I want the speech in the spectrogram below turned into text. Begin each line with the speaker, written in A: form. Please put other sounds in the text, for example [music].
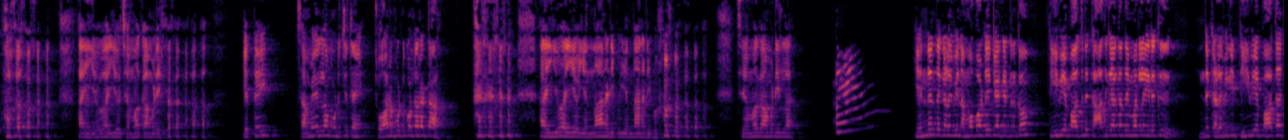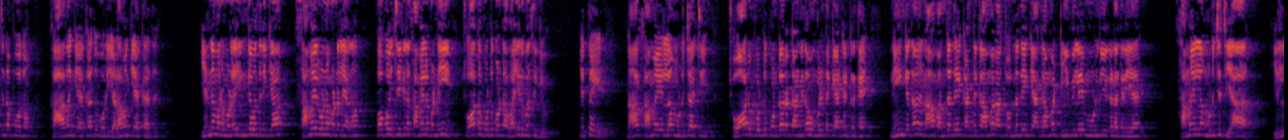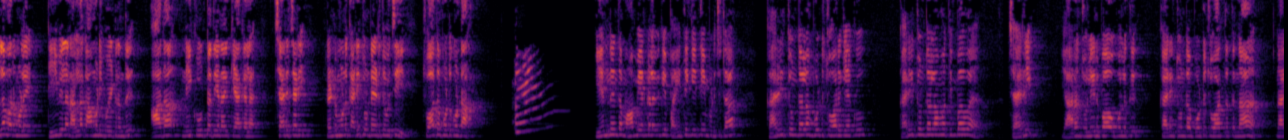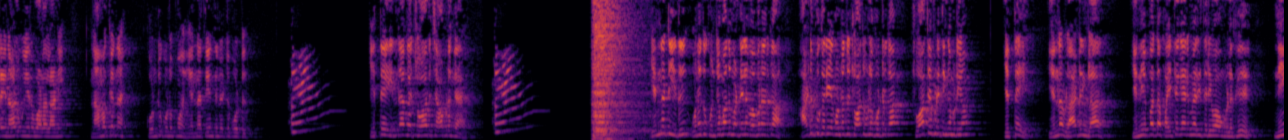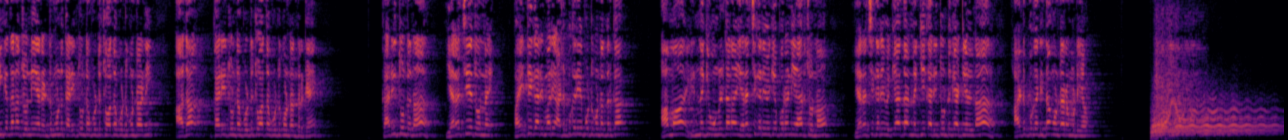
A: [laughs] ஐயோ ஐயோ செம்ம காமெடி [laughs] எத்தை சமையல்லாம் முடிச்சிட்டேன். சோறு போட்டு கொண்டு வரட்டா? [laughs] ஐயோ ஐயோ என்ன நடிப்பு என்ன நடிப்பு? செம்ம காமெடி இல்ல என்ன இந்த கிழவி நம்ம பாட்டே கேட்டுட்டு இருக்கோம்? டிவியை பார்த்துட்டு காது கேட்காத மாதிரிலாம் இருக்கு. இந்த கிழவிக்கு டிவியை பார்த்தாச்சுன்னா போதும். காதம் கேட்காது ஒரு இளவம் கேட்காது. என்ன மருமலை இங்க வந்து நிக்கா? சமையல் ஒண்ணு பண்ணலையாகும் போ போய் சீக்கிரம் சமையல் பண்ணி சோத்தை போட்டு கொண்டா வயிறு வசிக்கும். இத்தை நான் சமையல்லாம் முடிச்சாச்சு. சோறு போட்டு கொண்டு வரட்டானே தான் உங்கள்ட்ட கேட்டுட்டு இருக்கேன் நீங்க தான் நான் வந்ததே கண்டுக்காம நான் சொன்னதையும் கேட்காம டிவிலே மூழ்கி கிடக்குறிய சமையல்லாம் முடிச்சிட்டியா? இல்ல மருமலை டிவில நல்ல காமெடி போயிட்டு இருந்து. அதான் நீ கூப்பிட்டது எனக்கு கேட்கல. சரி சரி ரெண்டு மூணு கறி துண்டை எடுத்து வச்சு சோத்தை போட்டுக்கொண்டா என்ன இந்த மாமியார் கிழவிக்கு பைத்தியம் கீத்தையும் பிடிச்சிட்டா? கறி துண்டெல்லாம் போட்டு சோற கேக்கு கறி துண்டெல்லாமா திம்பாவ? சரி யாரும் சொல்லியிருப்பாவ போலுக்கு கறி துண்டை போட்டு சோத்தத்துனா நிறைய நாள் உயிர் வாழலானே. நமக்கு என்ன கொண்டு கொடுப்போம். என்னத்தையும் தின்னுட்டு போட்டு. எத்தே இந்தாங்க சோறு சாப்பிடுங்க. என்னடி இது? உனக்கு கொஞ்சமாவது மண்டையில விவரம் இருக்கா? அடுப்பு கறியை கொண்டு வந்து சோத்துக்குள்ள போட்டுருக்கா? சோத்தை எப்படி திங்க முடியும்? எத்தே என்ன விளையாடுறீங்களா? என்னைய பார்த்தா பைத்தியக்காரி மாதிரி தெரியுமா உங்களுக்கு? நீங்க தானே சொன்னீங்க ரெண்டு மூணு கறி துண்டை போட்டு சோத்தை போட்டு கொண்டாடி. அதான் கறி துண்டை போட்டு சோத்தை போட்டு கொண்டு வந்திருக்கேன் கறி துண்டுனா இறைச்சியே சொன்னேன். பைத்தியக்காரி மாதிரி அடுப்பு கறியை போட்டு கொண்டு வந்திருக்கா ஆமா இன்னைக்கு உங்கள்கிட்ட நான் இறைச்சி கறி வைக்க போறேன்னு யார் சொன்னா? இறைச்சி கறி வைக்காத அன்னைக்கு கறி துண்டு கேட்டீங்கன்னா அடுப்பு கறி தான் கொண்டு வர முடியும்.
